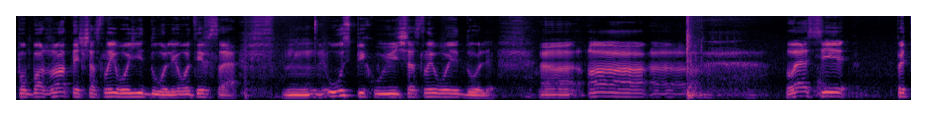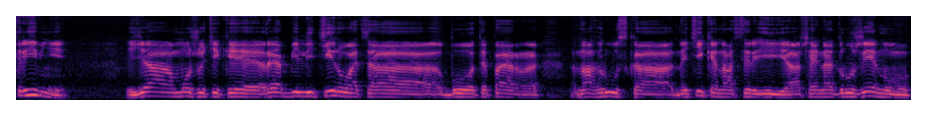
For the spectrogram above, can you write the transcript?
побажати щасливої долі. От і все. Успіху і щасливої долі. Е, А е, Лесі Петрівні. Я можу тільки реабілітуватися, бо тепер нагрузка не тільки на Сергія, а ще й на дружину.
